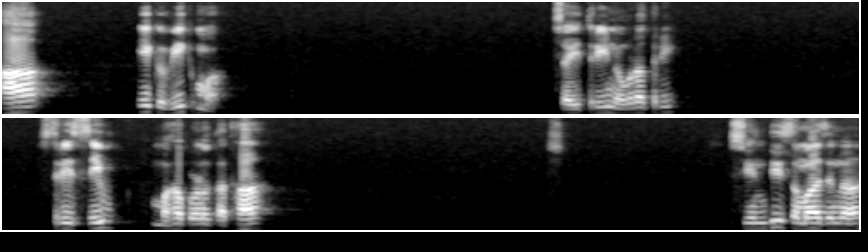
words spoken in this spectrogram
આ એક વીકમાં ચૈત્રી નવરાત્રી, શ્રી શિવ મહાપૂર્ણ કથા, સિંધી સમાજના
